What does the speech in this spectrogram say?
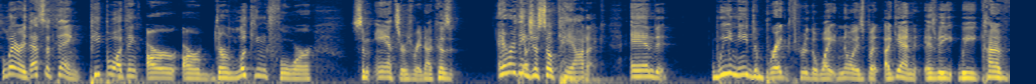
Larry, that's the thing. People, I think, are are they're looking for some answers right now because everything's just so chaotic and we need to break through the white noise. But again, as we we kind of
